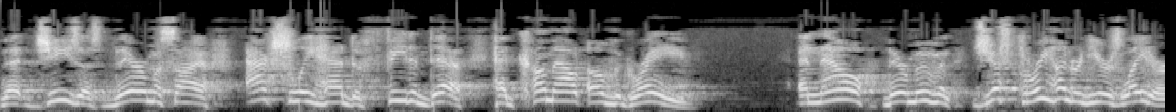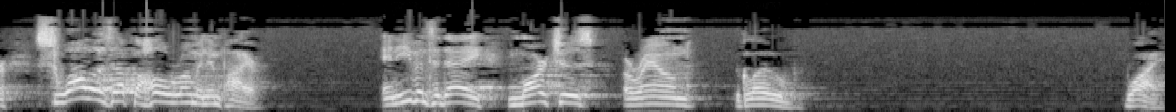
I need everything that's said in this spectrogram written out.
that Jesus, their Messiah, actually had defeated death, had come out of the grave. And now their movement, just 300 years later, swallows up the whole Roman Empire. And even today, marches around the globe. Why?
